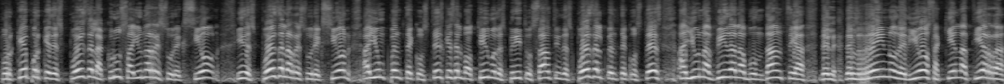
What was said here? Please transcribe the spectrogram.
¿Por qué? Porque después de la cruz hay una resurrección. Y después de la resurrección hay un Pentecostés que es el bautismo del Espíritu Santo. Y después del Pentecostés hay una vida en abundancia del, reino de Dios aquí en la tierra.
